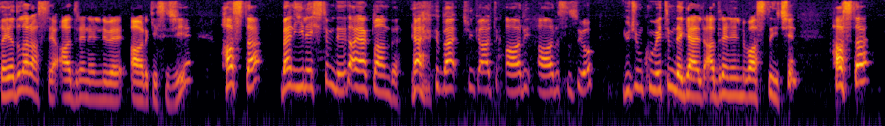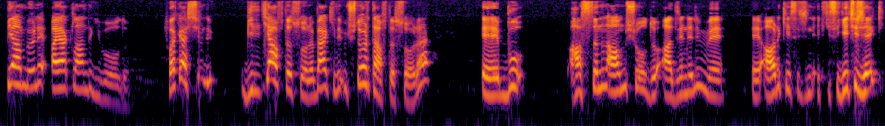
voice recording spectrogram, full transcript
Dayadılar hastaya adrenalini ve ağrı kesiciyi. Hasta ben iyileştim dedi ayaklandı. Yani ben çünkü artık ağrı, ağrısızı yok. Gücüm kuvvetim de geldi adrenalini bastığı için. Hasta bir an böyle ayaklandı gibi oldu. Fakat şimdi bir iki hafta sonra belki de 3-4 hafta sonra e, bu hastanın almış olduğu adrenalin ve e, ağrı kesicinin etkisi geçecek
